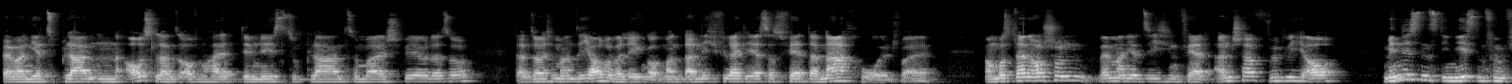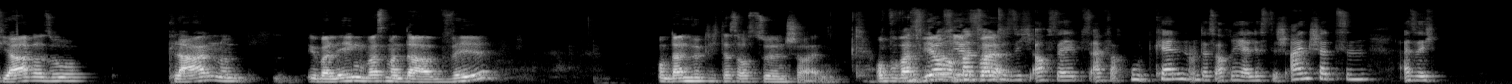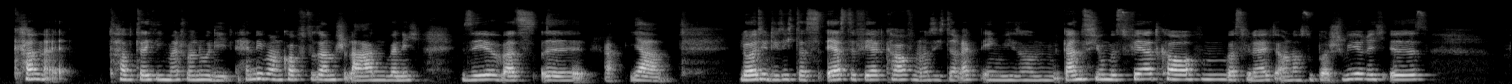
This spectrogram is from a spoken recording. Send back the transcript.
wenn man jetzt plant, einen Auslandsaufenthalt demnächst zu planen zum Beispiel oder so, dann sollte man sich auch überlegen, ob man dann nicht vielleicht erst das Pferd danach holt, weil man muss dann auch schon, wenn man jetzt sich ein Pferd anschafft, wirklich auch mindestens die nächsten fünf Jahre so planen und überlegen, was man da will. Um dann wirklich das auch zu entscheiden. Und was wir genau, auf jeden man Fall. sollte sich auch selbst einfach gut kennen und das auch realistisch einschätzen. Also ich kann tatsächlich manchmal nur die Hände über den Kopf zusammenschlagen, wenn ich sehe, was äh, ja Leute, die sich das erste Pferd kaufen und sich direkt irgendwie so ein ganz junges Pferd kaufen, was vielleicht auch noch super schwierig ist,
